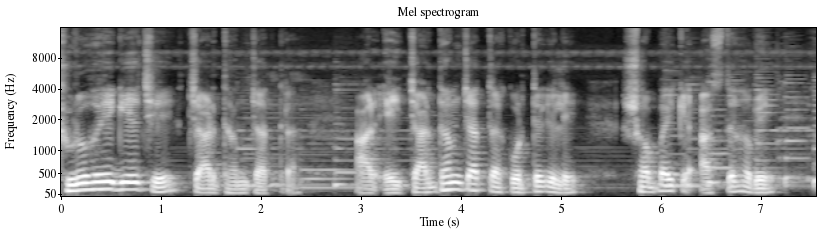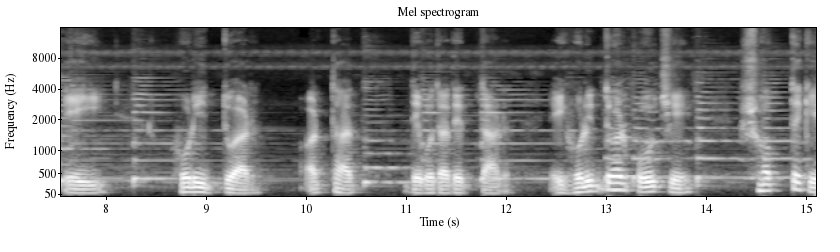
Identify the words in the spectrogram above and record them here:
শুরু হয়ে গিয়েছে চারধাম যাত্রা। আর এই চারধাম যাত্রা করতে গেলে সবাইকে আসতে হবে এই হরিদ্বার, অর্থাৎ দেবতাদের দ্বার। এই হরিদ্বার পৌঁছে সব থেকে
